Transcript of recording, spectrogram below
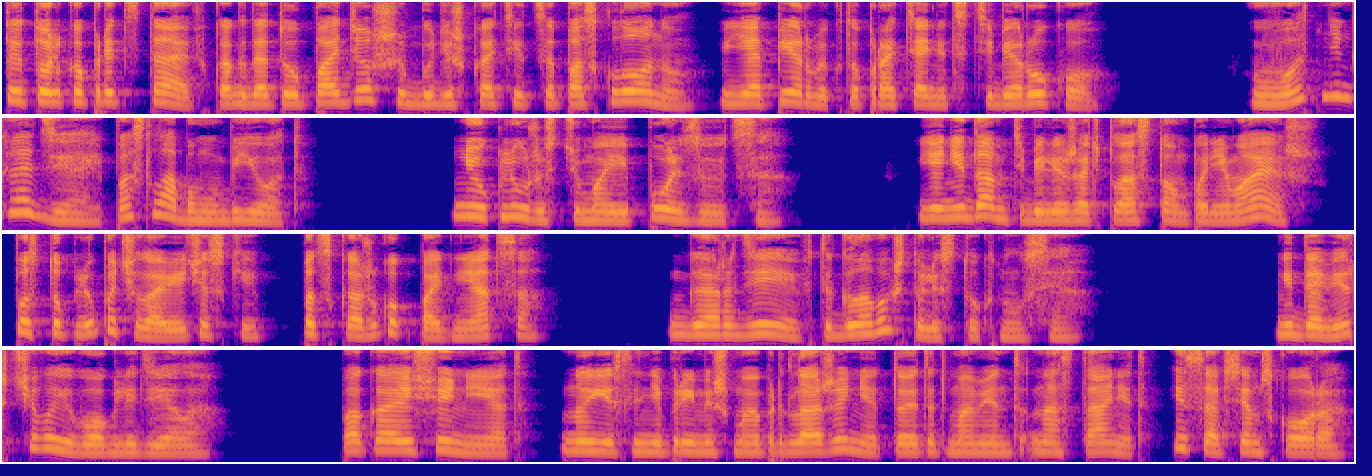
Ты только представь, когда ты упадешь и будешь катиться по склону, я первый, кто протянет тебе руку. Вот негодяй, по-слабому бьет. Неуклюжестью моей пользуется. Я не дам тебе лежать пластом, понимаешь? Поступлю по-человечески, подскажу, как подняться. Гордеев, ты головой что ли стукнулся? Недоверчиво его оглядела. Пока еще нет, но если не примешь мое предложение, то этот момент настанет, и совсем скоро.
